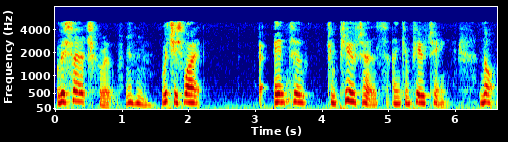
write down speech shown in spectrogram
research group, Mm-hmm. which is why uh, into computers and computing, not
